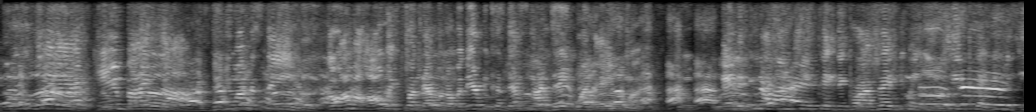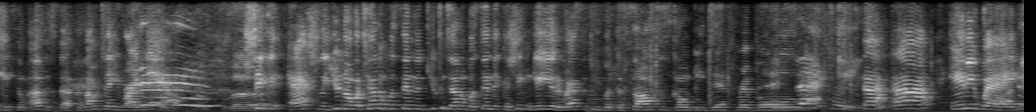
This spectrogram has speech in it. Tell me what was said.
They come full size and bite size. Do you understand? Oh, I'ma always put that one over there because that's my day one A one. And if you're not eating cheesecake de Grange, you ain't eating cheesecake. You just eating some other stuff. Cause I'm telling you right now, she could actually, you know what? Tell them what's in it. You can tell them what's in it because she can give you the recipe, but the sauce is gonna be different, boo. Exactly. anyway,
